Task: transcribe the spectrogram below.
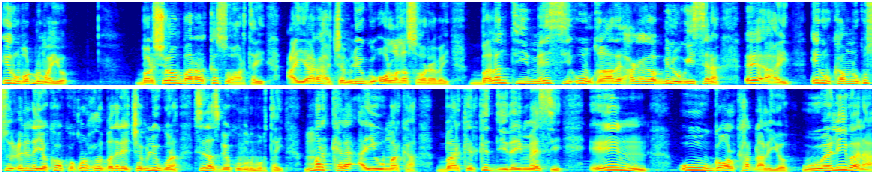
inuuba dhumayo barcelona baana ka soo hartay cayaaraha jamligu oo laga soo reebay. Balantii messi uu qaaday xagaga bilowgiisana ee ahayd inuu kamnu ku soo celinayo koobka quruxda badan ee jamliguna sidaas bay ku burburtay. Mar kale ayuu marka barker ka diiday messi in uu gool ka dhaliyo. Welibana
